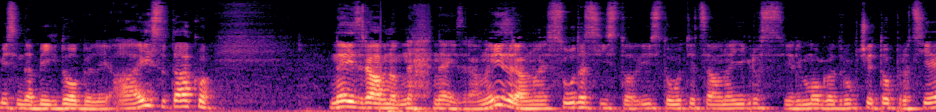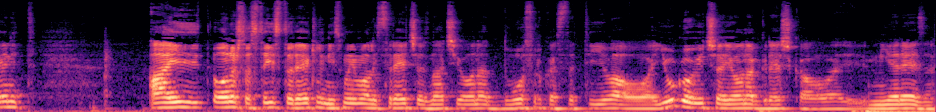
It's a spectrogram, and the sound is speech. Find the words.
mislim da bi ih dobili. A isto tako, neizravno, ne, neizravno, izravno je sudac isto, isto utjecao na igru jer je mogao drugčije to procijeniti. A i ono što ste isto rekli, nismo imali sreće, znači ona dvostruka stativa ovaj, Jugovića i ona greška ovaj, Mjereza,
